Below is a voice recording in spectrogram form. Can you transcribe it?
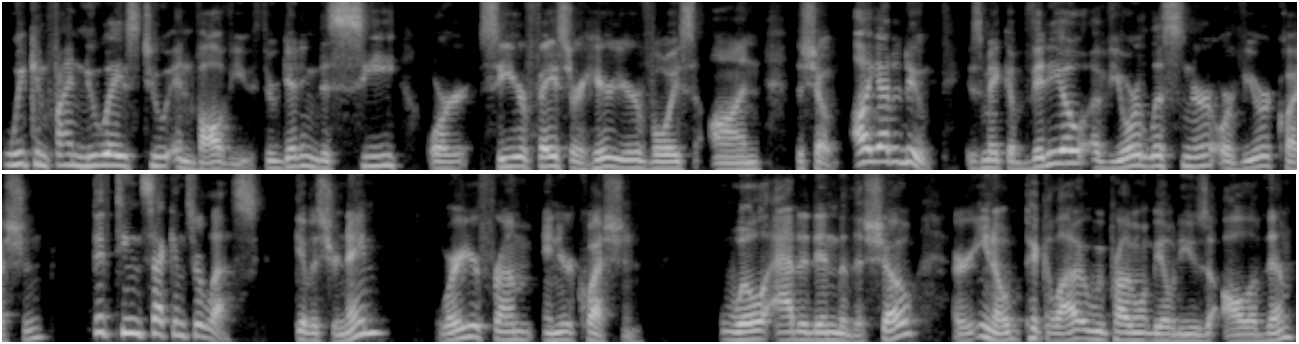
we can find new ways to involve you through getting to see or see your face or hear your voice on the show. All you got to do is make a video of your listener or viewer question, 15 seconds or less give us your name, where you're from, and your question. We'll add it into the show or, you know, pick a lot. We probably won't be able to use all of them,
